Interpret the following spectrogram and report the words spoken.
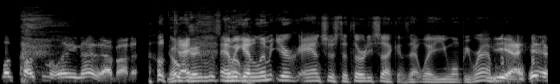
Let's talk some Atlanta United. How about it? Okay, Okay, let's and we go. got to limit your answers to thirty seconds. That way, you won't be rambling. Yeah.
